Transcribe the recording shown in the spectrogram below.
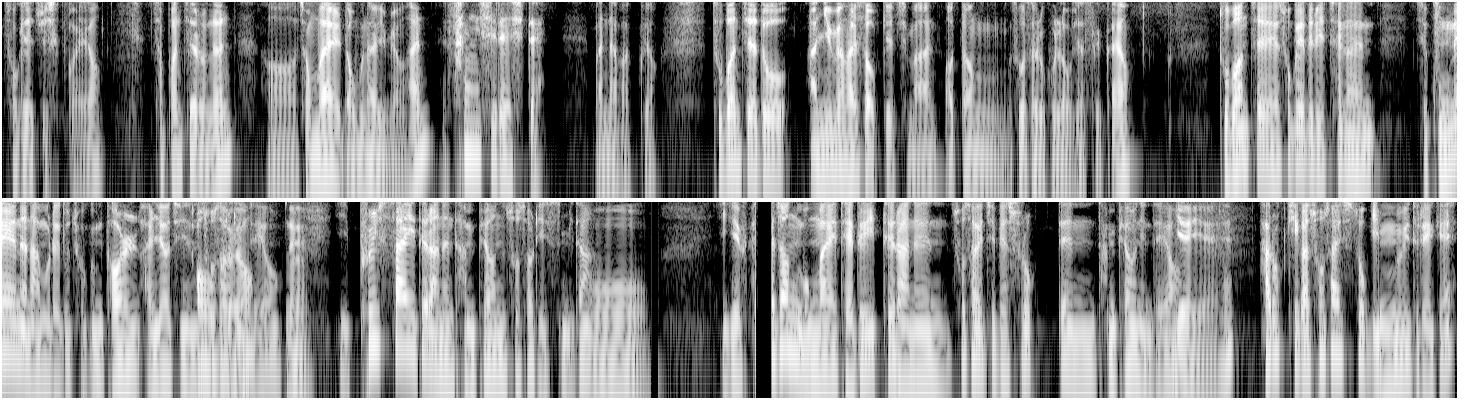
소개해 주실 거예요. 첫 번째로는 어, 정말 너무나 유명한 상실의 시대 만나봤고요. 두 번째도 안 유명할 수 없겠지만 어떤 소설을 골라오셨을까요? 두 번째 소개해드릴 책은 이제 국내에는 아무래도 조금 덜 알려진 어, 소설인데요. 네. 이 Poolside라는 단편 소설이 있습니다. 오. 이게 회전 목마의 데드히트라는 소설집에 수록된 단편인데요. 예, 예. 하루키가 소설 속 인물들에게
